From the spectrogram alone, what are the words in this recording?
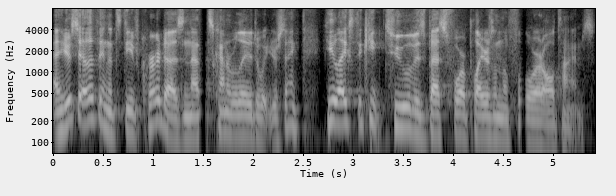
And here's the other thing that Steve Kerr does, and that's kind of related to what you're saying. He likes to keep two of his best four players on the floor at all times.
